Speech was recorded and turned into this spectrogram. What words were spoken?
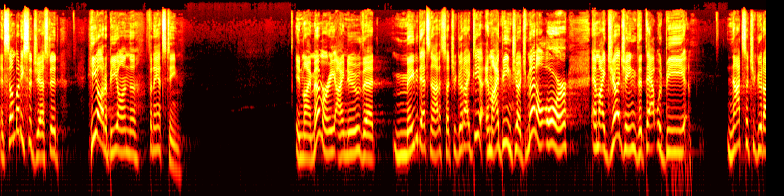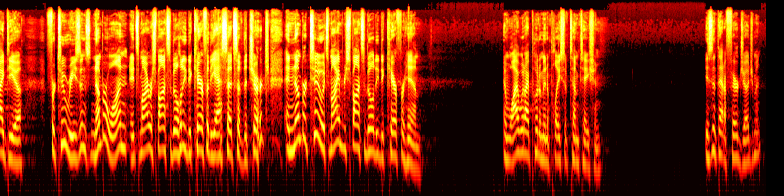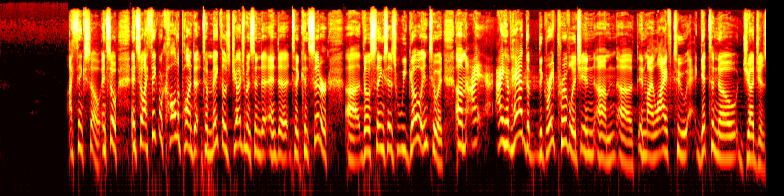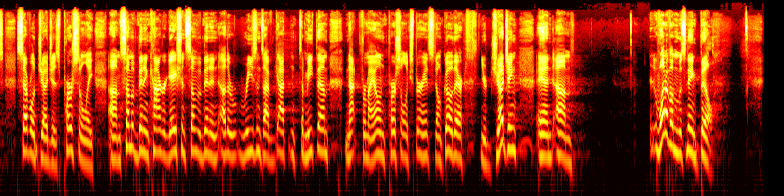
And somebody suggested he ought to be on the finance team. In my memory, I knew that maybe that's not a, such a good idea. Am I being judgmental or am I judging that that would be not such a good idea for two reasons. Number one, it's my responsibility to care for the assets of the church. And number two, it's my responsibility to care for him. And why would I put him in a place of temptation? Isn't that a fair judgment? I think so. And so, and so I think we're called upon to, to make those judgments and to, and to, to consider uh, those things as we go into it. Um, I, I have had the, the great privilege in, um, uh, in my life to get to know judges, several judges personally. Um, some have been in congregations, some have been in other reasons I've gotten to meet them, not for my own personal experience. Don't go there. You're judging. And um, one of them was named Bill.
